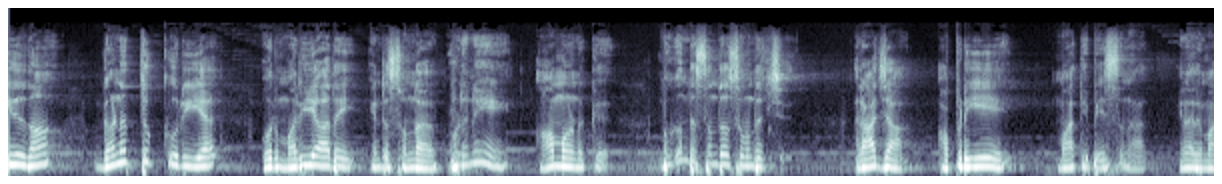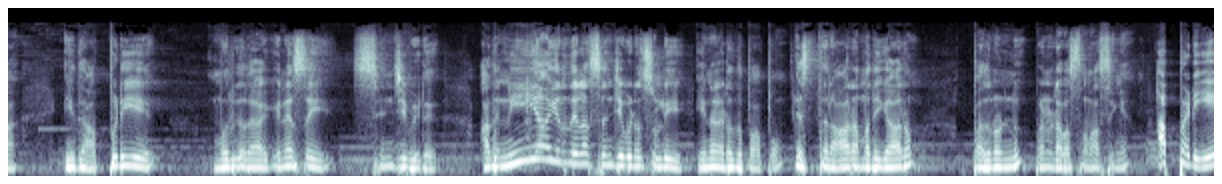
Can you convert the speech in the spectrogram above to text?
இதுதான் கணத்துக்குரிய ஒரு மரியாதை என்று சொன்னார். உடனே ஆமானுக்கு மிகுந்த சந்தோஷம் வந்துச்சு. ராஜா அப்படியே மாற்றி பேசினார். என்னதுமா? இது அப்படியே முருகதா இனசை செஞ்சுவிடு. அது நீயா இருந்தெல்லாம் செஞ்சுவிடு சொல்லி என்ன நடந்து பார்ப்போம். எஸ்தர் ஆறாம் அதிகாரம் பதினொன்று பன்னெண்டு வசனம் வாசிங்க. அப்படியே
